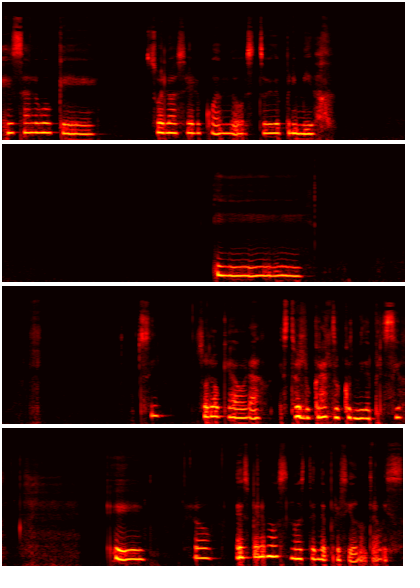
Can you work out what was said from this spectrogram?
es algo que suelo hacer cuando estoy deprimida. Y sí, solo que ahora estoy lucrando con mi depresión. Eh, pero esperemos no esté en depresión otra vez.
